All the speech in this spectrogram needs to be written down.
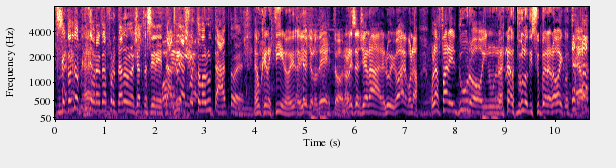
secondo me Eh. dovrebbe affrontarlo con una certa serietà. Lui ha sottovalutato. eh. È un cretino, io, io gliel'ho detto, non esagerare. Lui eh, voleva, voleva fare il duro in un raduno di supereroi, continuava.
